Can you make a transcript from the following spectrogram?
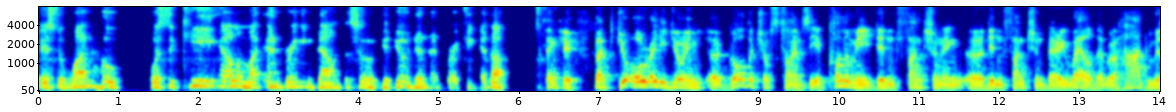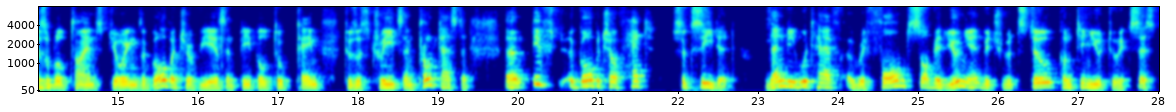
is the one who was the key element in bringing down the Soviet Union and breaking it up. Thank you. But you already during uh, Gorbachev's times, the economy didn't functioning uh, didn't function very well. There were hard, miserable times during the Gorbachev years, and people took came to the streets and protested. Um, if Gorbachev had succeeded, then we would have a reformed Soviet Union, which would still continue to exist.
